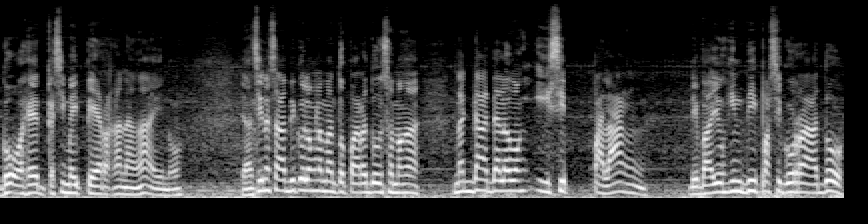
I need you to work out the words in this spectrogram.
Go ahead kasi may pera ka na nga eh no? Yan. Sinasabi ko lang naman to para doon sa mga nagdadalawang isip pa lang 'di ba? Yung hindi pa sigurado.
